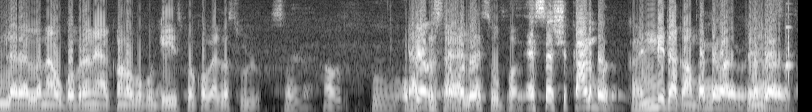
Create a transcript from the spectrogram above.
ಇಲ್ಲರೆಲ್ಲ ನಾವು ಗೊಬ್ಬರನೇ ಹಾಕೊಂಡು ಹೋಗ್ಬೇಕು ಗೇಯಿಸ್ಬೇಕು ಅವೆಲ್ಲ ಸುಳ್ಳು. ಸುಳ್ಳು. ಹೌದು. ಡಾಕ್ಟರ್ ಎಸ್ ಉಪಯೋಗಿಸ್ಬೋದು ಸೂಪರ್ ಯಶಸ್ಸು ಕಾಣಬಹುದು ಖಂಡಿತ ಕಾಣಬಹುದು ಧನ್ಯವಾದಗಳು ಧನ್ಯವಾದಗಳು.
